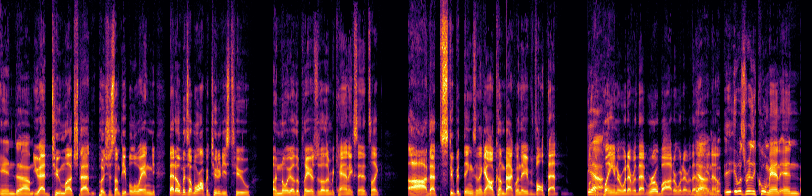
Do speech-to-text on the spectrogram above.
and um, you add too much, that pushes some people away, and that opens up more opportunities to annoy other players with other mechanics. And it's like, ah, that stupid things, and then I'll come back when they vault that fucking Yeah. plane or whatever, that robot or whatever the hell, you know. It, it was really cool, man. And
